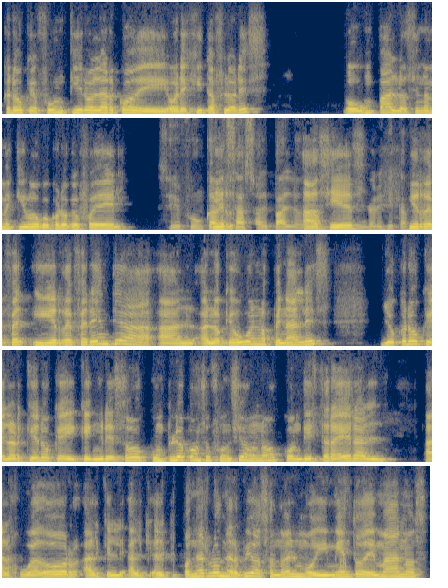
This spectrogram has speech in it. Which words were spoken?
creo que fue un tiro al arco de Orejita Flores, o un palo, si no me equivoco, creo que fue él. Sí, fue un Y- cabezazo al palo, ¿no? Así es. Y, refer- y referente a, a- a lo que hubo en los penales, yo creo que el arquero que, que ingresó cumplió con su función, ¿no? Con distraer al, al jugador, al, que, al, al ponerlo nervioso, ¿no? El movimiento de manos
